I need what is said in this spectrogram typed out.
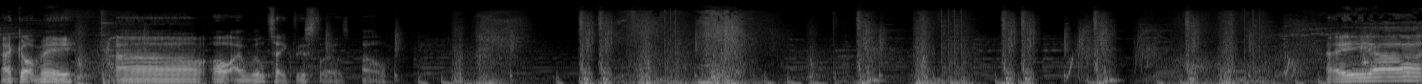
That got me. Uh, oh, I will take this though as well. Hey, uh,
